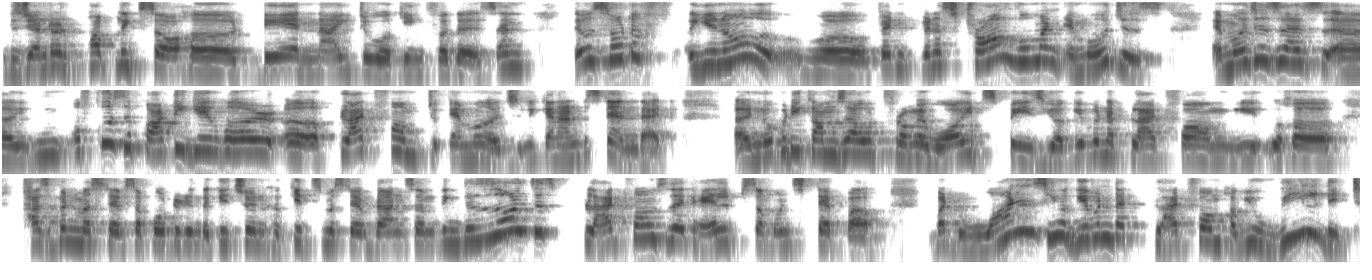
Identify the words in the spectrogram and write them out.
The general public saw her day and night working for this. And there was sort of, you know, uh, when, when a strong woman emerges, emerges as, uh, of course, the party gave her a platform to emerge. We can understand that. Uh, nobody comes out from a void space. You are given a platform. You, her husband must have supported in the kitchen. Her kids must have done something. This is all just platforms that help someone step up. But once you're given that platform, how you wield it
